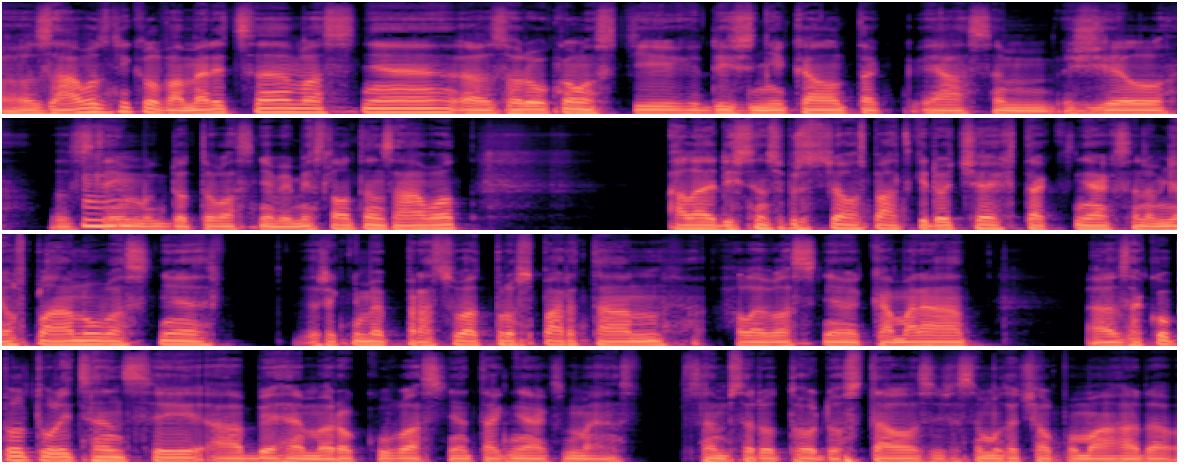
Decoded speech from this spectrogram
Eh, závod vznikl v Americe vlastně. Z hodou okolností, když vznikal, tak já jsem žil s tím, mm. kdo to vlastně vymyslel ten závod. Ale když jsem se přestěhoval zpátky do Čech, tak nějak se neměl v plánu vlastně, řekněme, pracovat pro Spartan, ale vlastně kamarád eh, zakoupil tu licenci a během roku vlastně tak nějak jsme, jsem se do toho dostal, že jsem mu začal pomáhat a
